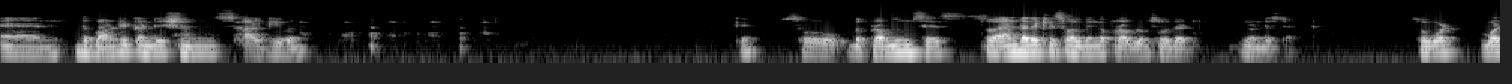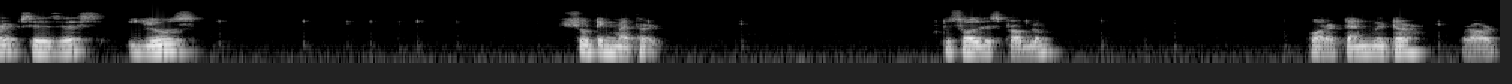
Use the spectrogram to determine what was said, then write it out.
And the boundary conditions are given okay so the problem says so i am directly solving a problem so that you understand. So what what it says is use shooting method to solve this problem for a 10 meter rod.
